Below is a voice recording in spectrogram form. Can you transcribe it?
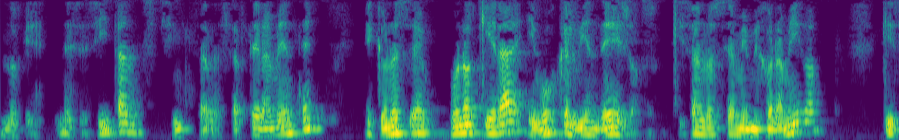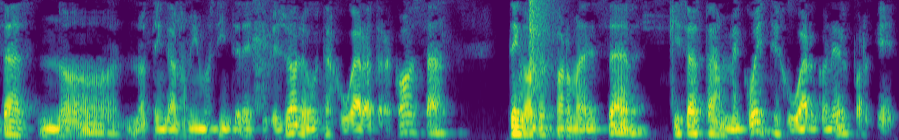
lo que necesitan certeramente es que uno, uno quiera y busque el bien de ellos. Quizás no sea mi mejor amigo, quizás no, no tenga los mismos intereses que yo, le gusta jugar a otra cosa, tenga otra forma de ser, quizás hasta me cueste jugar con él porque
